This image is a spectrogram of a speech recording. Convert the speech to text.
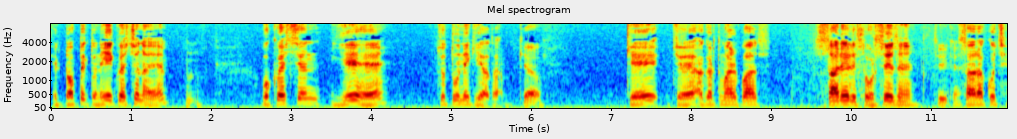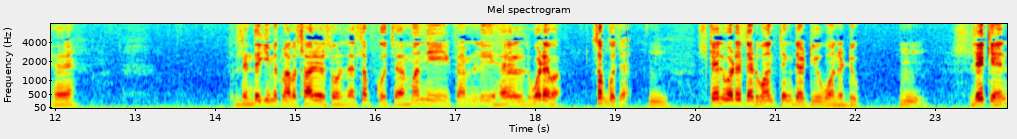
ایک ٹاپک تو نہیں ایک کوشچن آیا ہے. وہ کوشچن یہ ہے جو تو نے کیا تھا. کیا؟ کہ جو ہے اگر تمہارے پاس سارے ریسورسز ہیں ٹھیک ہے. سارا کچھ ہے زندگی میں تمہارے پاس سارے ریسورسز ہیں سب کچھ ہے منی فیملی ہیلتھ وٹ ایور سب کچھ ہے۔ Still what is that one thing that you want do لیکن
